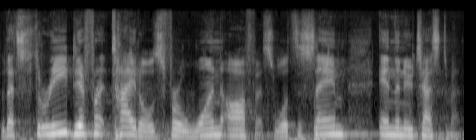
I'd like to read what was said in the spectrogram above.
So that's three different titles for one office. Well, it's the same in the New Testament.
